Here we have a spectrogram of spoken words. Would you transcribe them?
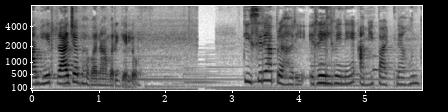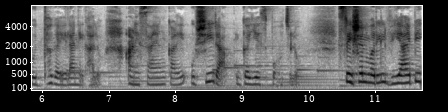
आम्ही राजभवनावर गेलो. तिसऱ्या प्रहरी रेल्वेने आम्ही पाटण्याहून बुद्धगयेला निघालो आणि सायंकाळी उशिरा गयेस पोहोचलो. स्टेशनवरील व्ही आय पी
